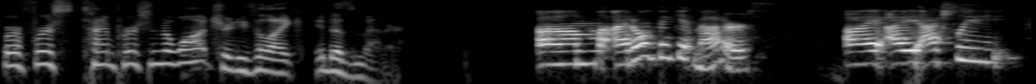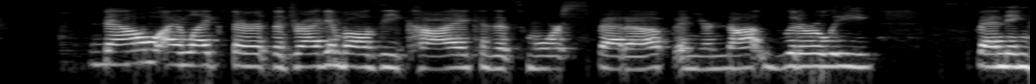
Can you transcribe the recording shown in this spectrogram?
for a first time person to watch, or do you feel like it doesn't matter? Um, I don't think it matters. I I actually now I like their the Dragon Ball Z Kai because it's more sped up and you're not literally spending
